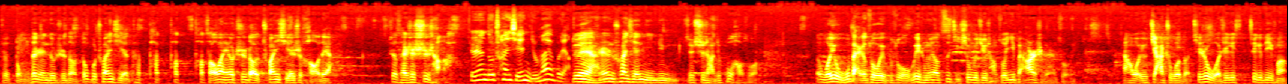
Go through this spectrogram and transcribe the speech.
就懂的人都知道，都不穿鞋，他他他他早晚要知道穿鞋是好的呀。这才是市场啊！人人都穿鞋，你就卖不了。对呀，人人穿鞋，你你这市场就不好做。那我有五百个座位不坐，我为什么要自己修个剧场做一百二十个人座位？然后我又加桌子。其实我这个这个地方，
